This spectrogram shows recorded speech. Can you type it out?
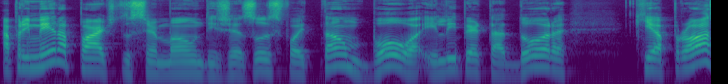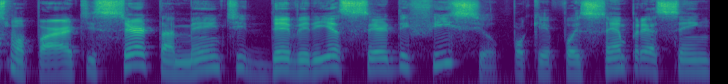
A primeira parte do sermão de Jesus foi tão boa e libertadora que a próxima parte certamente deveria ser difícil, porque foi sempre assim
